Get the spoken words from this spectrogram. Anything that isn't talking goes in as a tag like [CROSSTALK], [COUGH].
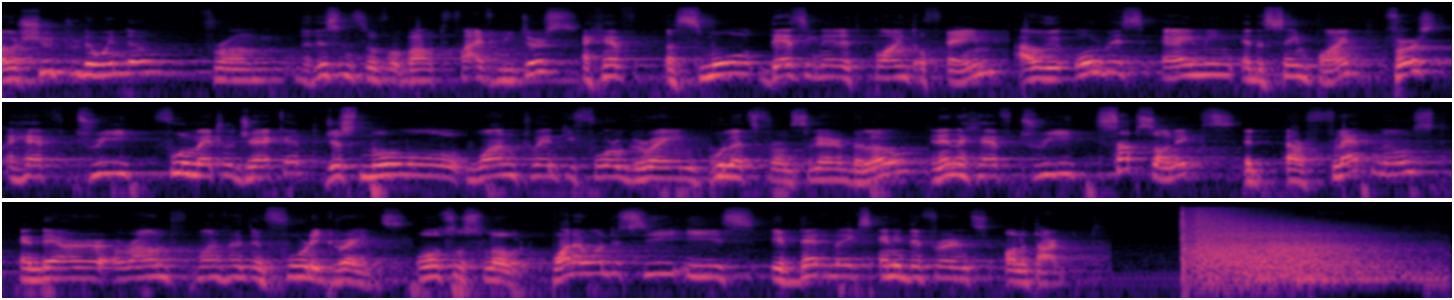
I will shoot through the window from the distance of about 5 meters. I have a small designated point of aim. I will be always aiming at the same point. First, I have three full metal jacket, just normal 124 grain bullets from Sellier & Bellot. And then I have three subsonics that are flat nosed and they are around 140 grains, also slower. What I want to see is if that makes any difference on the target.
